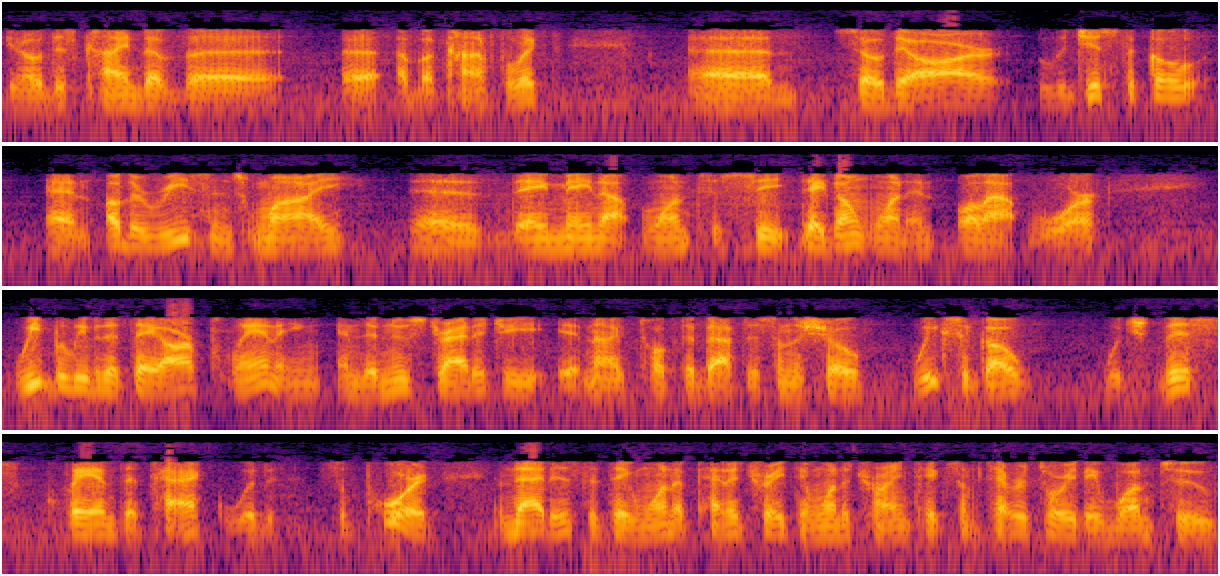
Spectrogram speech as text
you know this kind of uh, uh, of a conflict. Uh, so there are logistical and other reasons why uh, they may not want to see. They don't want an all-out war. We believe that they are planning, and the new strategy. And I talked about this on the show weeks ago, which this planned attack would support, and that is that they want to penetrate. They want to try and take some territory. They want to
